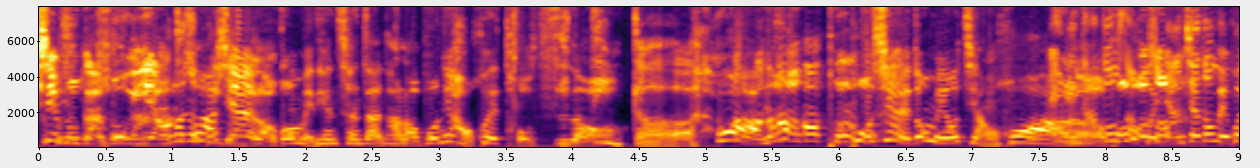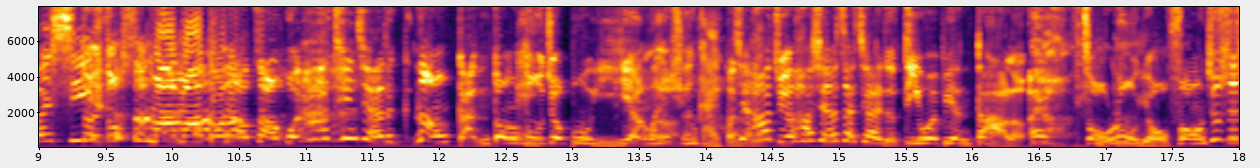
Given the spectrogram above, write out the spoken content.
幸福感不一样。他说他现在老公每天称赞他老婆，你好会投资哦，一定的哇。然后婆婆现在也都没有讲话，哎，你拿多少回娘家都没关系，对，都是妈妈都要照顾。他听起来的那种感动度就不一样了。全改而且他觉得他现在在家里的地位变大了，哎呦，走路有风，就是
